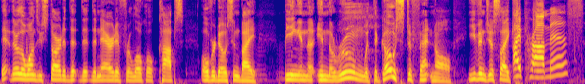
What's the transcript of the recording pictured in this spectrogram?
They- They're the ones who started the, the, the narrative for local cops overdosing by being in the in the room with the ghost of fentanyl, even just like I promise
